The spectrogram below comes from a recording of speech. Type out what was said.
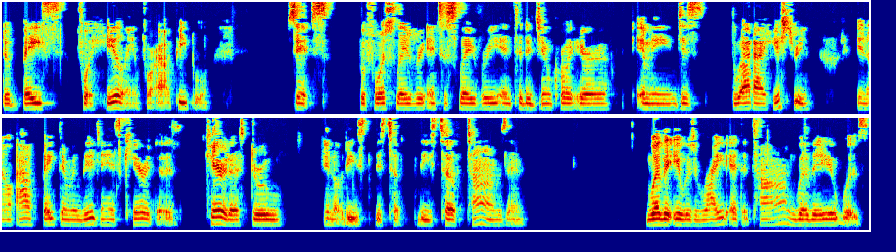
the base for healing for our people since before slavery, into slavery, into the Jim Crow era. I mean, just throughout our history, you know, our faith and religion has carried us carried us through, you know, these these tough these tough times and whether it was right at the time, whether it was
